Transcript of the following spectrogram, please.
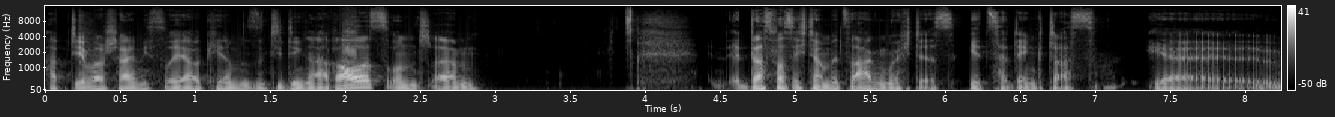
habt ihr wahrscheinlich so, ja, okay, dann sind die Dinger raus und ähm, das, was ich damit sagen möchte, ist, ihr zerdenkt das. Ihr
